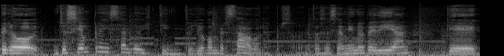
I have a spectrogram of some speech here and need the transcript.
Pero yo siempre hice algo distinto, yo conversaba con las personas. Entonces, si a mí me pedían que,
